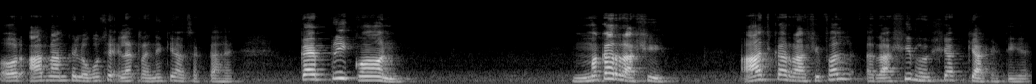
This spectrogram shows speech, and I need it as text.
और आर नाम के लोगों से अलर्ट रहने की आवश्यकता है। कैप्रिकॉन मकर राशि। आज का राशिफल, राशि भविष्य क्या कहती है?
